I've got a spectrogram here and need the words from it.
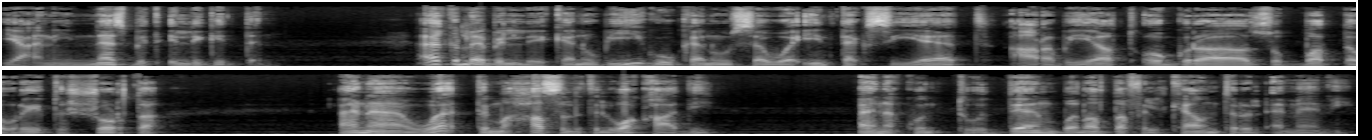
يعني الناس بتقل جدا. أغلب اللي كانوا بيجوا كانوا سواقين تاكسيات عربيات أجرة ضباط دورية الشرطة. أنا وقت ما حصلت الواقعة دي أنا كنت قدام بنظف ال counter الأمامي.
